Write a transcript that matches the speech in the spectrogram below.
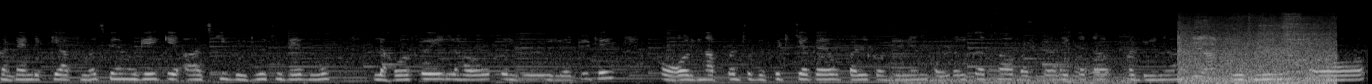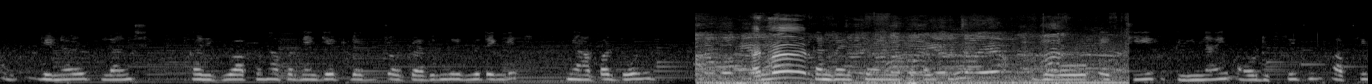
कंटेंट देख के आप समझ गए होंगे कि आज की वीडियो जो है वो लाहौर से लाहौर से रिलेटेड है और यहाँ पर जो विज़िट किया गया वो पर्ल कॉन्टीनेंट होटल का था बटराड़ी का था और डिनर रिव्यू और डिनर लंच का रिव्यू आपको यहाँ पर देंगे ट्रैवलिंग रिव्यू देंगे। यहाँ पर दो कन्वेंशन जो एक थी क्लीन लाइन और दूसरी थी आपसी,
